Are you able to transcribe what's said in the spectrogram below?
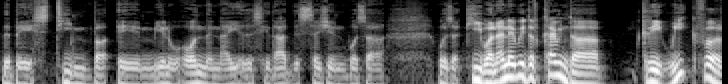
the best team. But um, you know, on the night, as I say, that decision was a was a key one, and it would have crowned a great week for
